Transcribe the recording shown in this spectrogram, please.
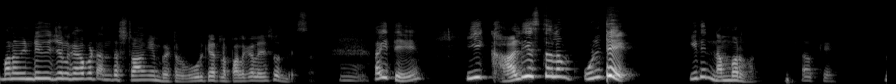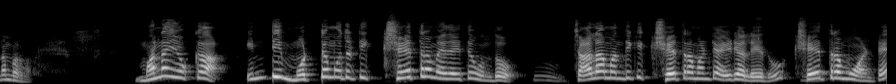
మనం ఇండివిజువల్ కాబట్టి అంత స్ట్రాంగ్ ఏం పెట్టరు. ఊరికే అట్లా పలకలేసి వదిలేస్తారు. ఉమ్, అయితే ఈ ఖాళీ స్థలం ఉంటే ఇది number one. Okay. Number one. మన యొక్క ఇంటి మొట్టమొదటి క్షేత్రం ఏదైతే ఉందో చాలా మందికి క్షేత్రం అంటే ఐడియా లేదు. క్షేత్రము అంటే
